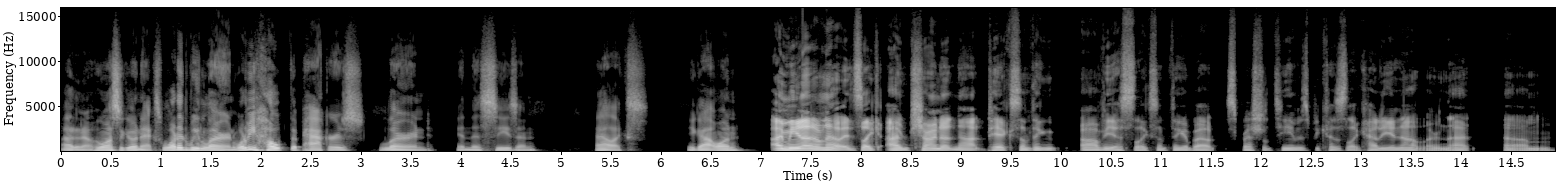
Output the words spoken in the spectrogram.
I don't know. Who wants to go next? What did we learn? What do we hope the Packers learned in this season? Alex, you got one? I mean, I don't know. It's like I'm trying to not pick something obvious, like something about special teams, because like, how do you not learn that um,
